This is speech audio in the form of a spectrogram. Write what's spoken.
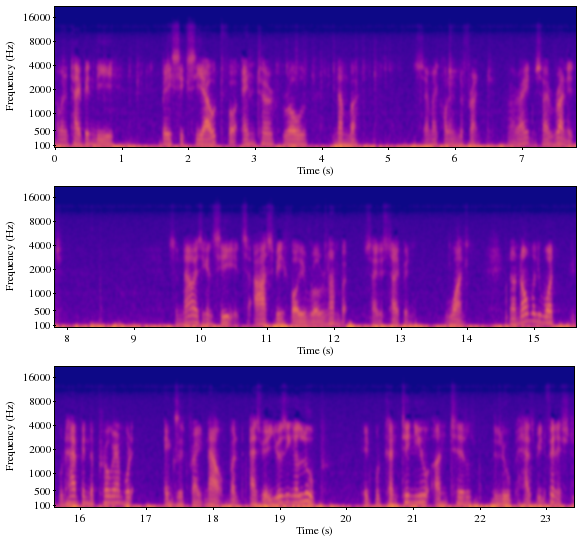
I'm going to type in the basic cout for enter roll number. Semicolon in the front. Alright so I run it. So now as you can see it's asked me for the roll number. So I just type in 1 now normally what it would happen the program would exit right now. But as we are using a loop it would continue until the loop has been finished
